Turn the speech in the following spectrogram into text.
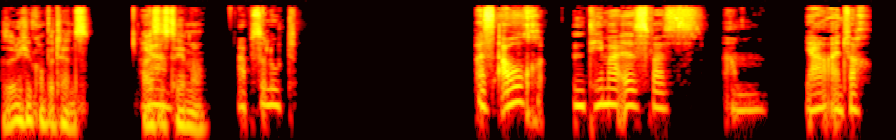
Persönliche Kompetenz. Heißes ja, Thema. Absolut. Was auch ein Thema ist, was ähm, ja einfach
